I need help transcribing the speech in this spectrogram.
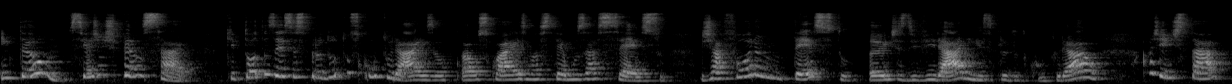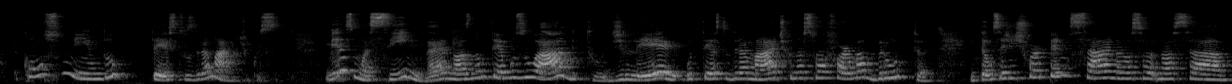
Então, se a gente pensar que todos esses produtos culturais aos quais nós temos acesso já foram um texto antes de virarem esse produto cultural, a gente está consumindo textos dramáticos. Mesmo assim, né, nós não temos o hábito de ler o texto dramático na sua forma bruta. Então, se a gente for pensar na nossa, nossa,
